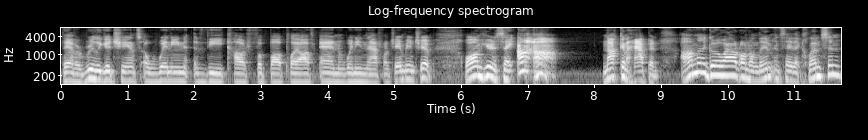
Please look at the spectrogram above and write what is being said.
They have a really good chance of winning the college football playoff and winning the national championship. Well, I'm here to say, uh uh-uh, uh, not going to happen. I'm going to go out on a limb and say that Clemson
